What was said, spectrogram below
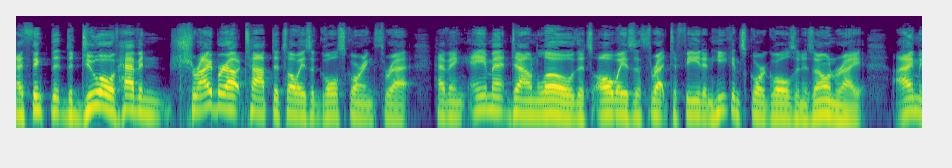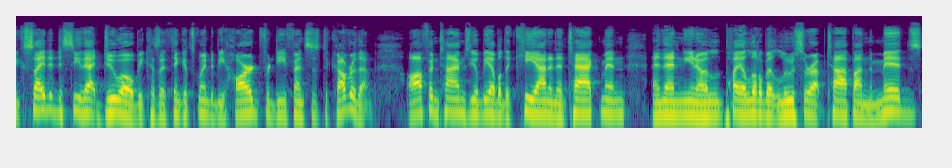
I think that the duo of having Schreiber out top, that's always a goal scoring threat, having Ament down low, that's always a threat to feed, and he can score goals in his own right. I'm excited to see that duo because I think it's going to be hard for defenses to cover them. Oftentimes, you'll be able to key on an attackman and then, you know, play a little bit looser up top on the mids.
